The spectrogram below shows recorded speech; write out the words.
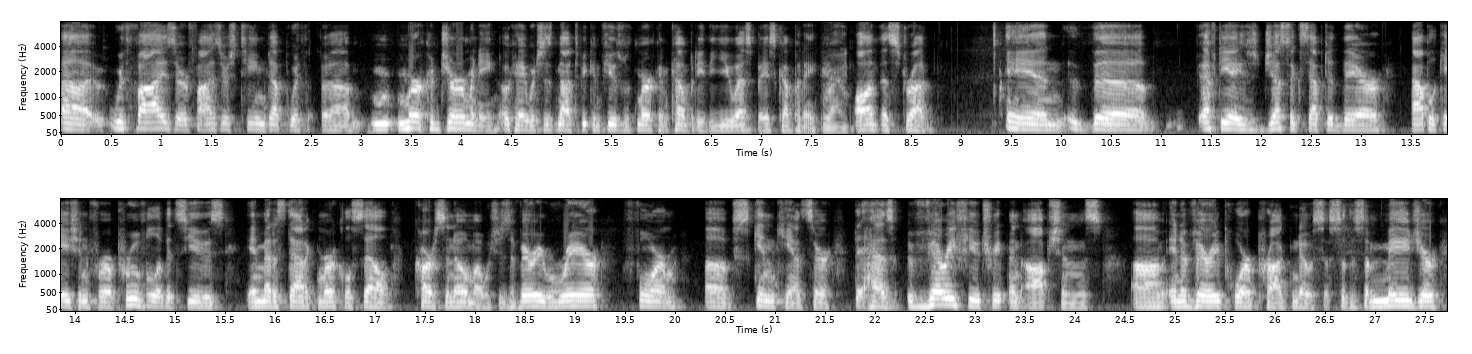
uh, with Pfizer, Pfizer's teamed up with um, Merck Germany, okay, which is not to be confused with Merck and Company, the U.S.-based company, right. on this drug. And the FDA has just accepted their application for approval of its use in metastatic Merkel cell carcinoma, which is a very rare form of skin cancer that has very few treatment options um, and a very poor prognosis. So there's a major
